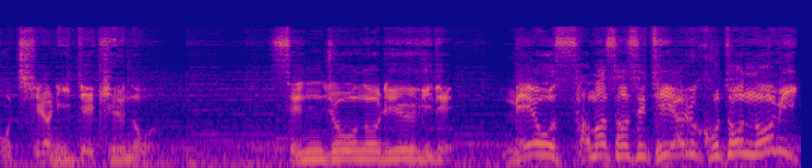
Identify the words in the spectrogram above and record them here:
こちらにできるのは戦場の流儀で目を覚まさせてやることのみ。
